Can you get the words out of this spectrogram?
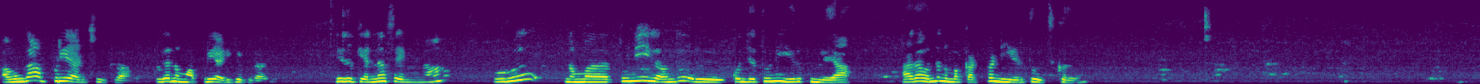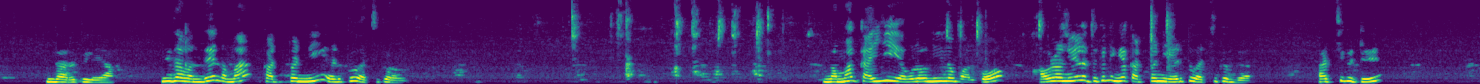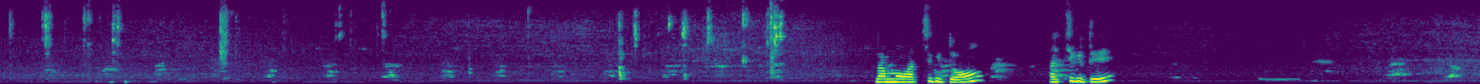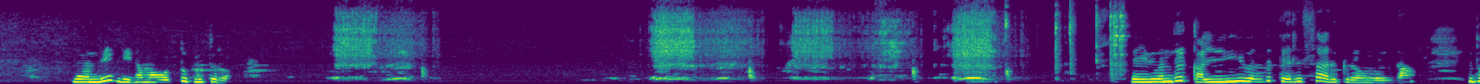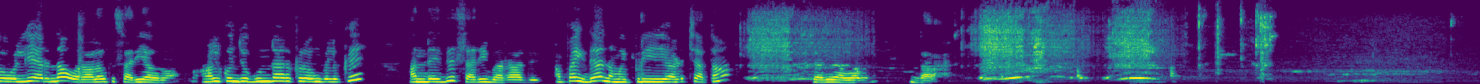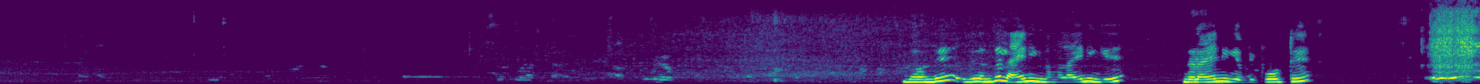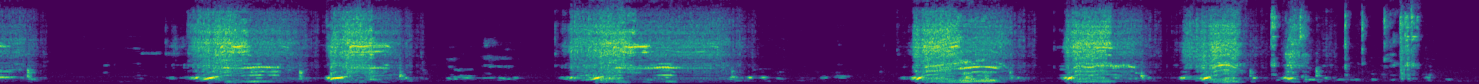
அவங்க அப்படியே அடிச்சு விட்டுறாங்க. இதை நம்ம அப்படியே அடிக்கக்கூடாது. இதுக்கு என்ன செய்யணும்னா ஒரு நம்ம துணியில வந்து ஒரு கொஞ்சம் துணி இருக்கும் இல்லையா? அதை வந்து நம்ம கட் பண்ணி எடுத்து வச்சுக்கிறோம். இந்த இருக்கு இல்லையா? இதை வந்து நம்ம கட் பண்ணி எடுத்து வச்சுக்கிறோம். நம்ம கை எவ்வளோ நீளமாக இருக்கோ அவ்வளோ நீளத்துக்கு நீங்கள் கட் பண்ணி எடுத்து வச்சுக்கோங்க. வச்சுக்கிட்டு நம்ம வச்சுக்கிட்டோம். வச்சுக்கிட்டு இதை வந்து இப்படி நம்ம ஒட்டு கொடுத்துறோம். இது வந்து கல்வி வந்து பெருசா இருக்கிறவங்களுக்கு தான். இப்போ ஒல்லியா இருந்தா ஓரளவுக்கு சரியா வரும். ஆள் கொஞ்சம் குண்டா இருக்கிறவங்களுக்கு அந்த இது சரி வராது. அப்ப இத நம்ம இப்படி அடிச்சா தான் சரியாகும் இந்தா. இது வந்து இது வந்து லைனிங் நம்ம லைனிங்கு இந்த லைனிங் இப்படி போட்டு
